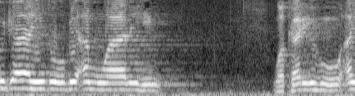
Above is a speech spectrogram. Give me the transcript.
يجاهدوا بأموالهم وكرهوا أن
